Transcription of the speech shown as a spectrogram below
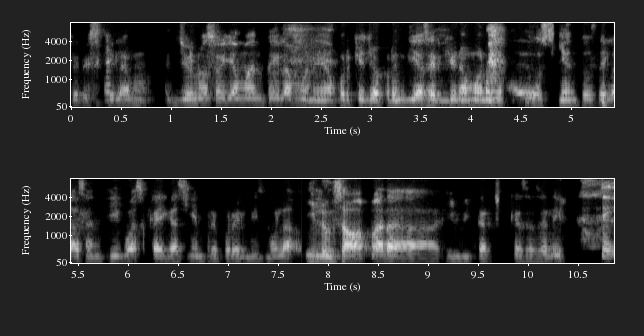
Pero es que yo no soy amante de la moneda porque yo aprendí a hacer que una moneda de 200 de las antiguas caiga siempre por el mismo lado. Y lo usaba para invitar chicas a salir. Sí.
